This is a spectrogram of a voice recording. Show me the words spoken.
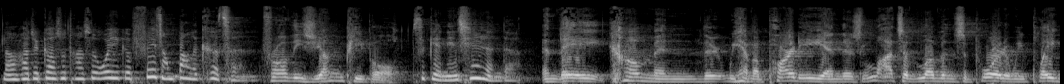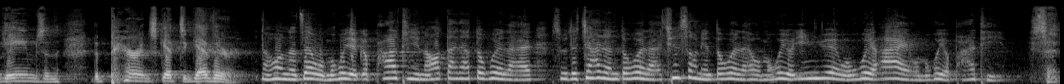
然后他就告诉他说：“我有一个非常棒的课程， for all these young people. 是给年轻人的。 And they come and there- we have a party and there's lots of love and support and we play games and the parents get together. 然后呢，在我们会有一个 party，然后大家都会来，所有的家人都会来，青少年都会来，我们会有音乐，我们会有爱，我们会有 party。 He said,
